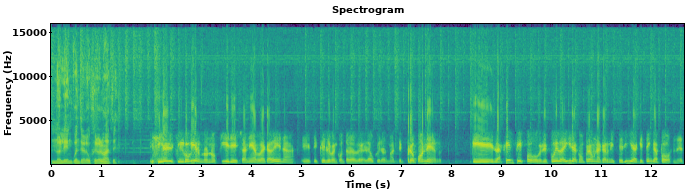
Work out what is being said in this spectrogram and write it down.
no le encuentra el agujero al mate. Y si el, el gobierno no quiere sanear la cadena, este, ¿qué le va a encontrar el agujero al mate? Proponer que la gente pobre pueda ir a comprar una carnicería que tenga postnet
